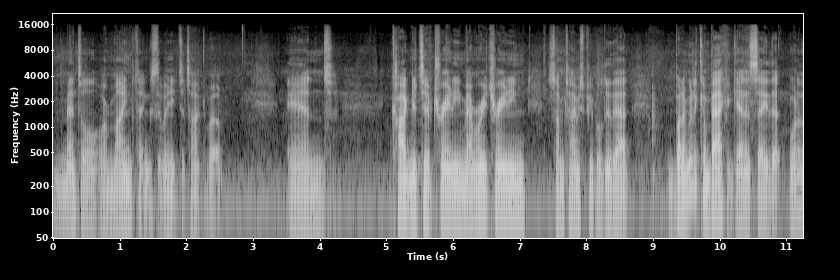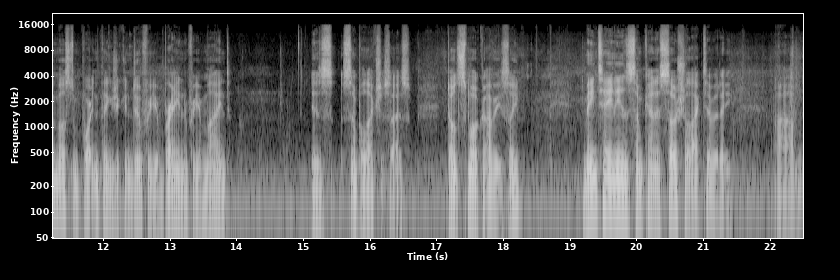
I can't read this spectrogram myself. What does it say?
mental or mind things that we need to talk about. And cognitive training, memory training, sometimes people do that. But I'm going to come back again and say that one of the most important things you can do for your brain and for your mind is simple exercise. Don't smoke, obviously. Maintaining some kind of social activity. Um,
